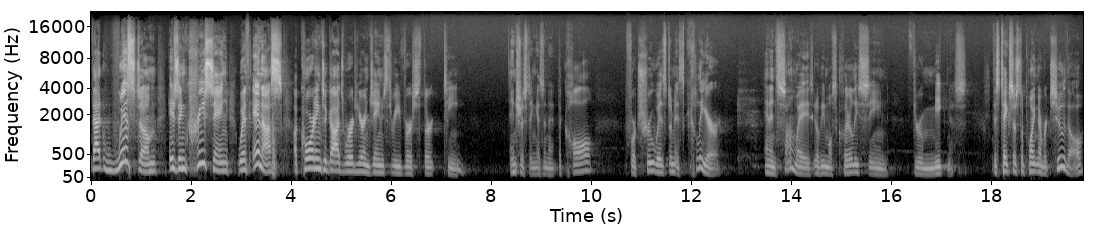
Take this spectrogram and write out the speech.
that wisdom is increasing within us, according to God's word here in James 3, verse 13. Interesting, isn't it? The call for true wisdom is clear, and in some ways, it'll be most clearly seen through meekness. This takes us to point number two, though.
